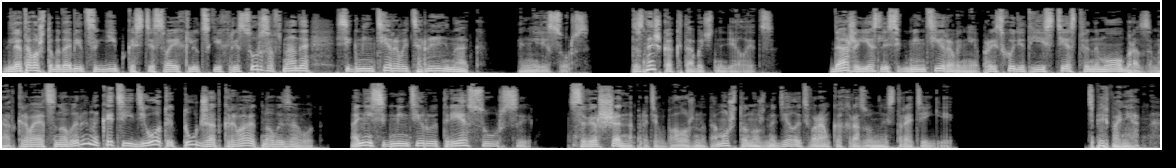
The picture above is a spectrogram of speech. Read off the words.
Для того, чтобы добиться гибкости своих людских ресурсов, надо сегментировать рынок, а не ресурсы. Ты знаешь, как это обычно делается? Даже если сегментирование происходит естественным образом и открывается новый рынок, эти идиоты тут же открывают новый завод. Они сегментируют ресурсы, Совершенно противоположно тому, что нужно делать в рамках разумной стратегии. Теперь понятно.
